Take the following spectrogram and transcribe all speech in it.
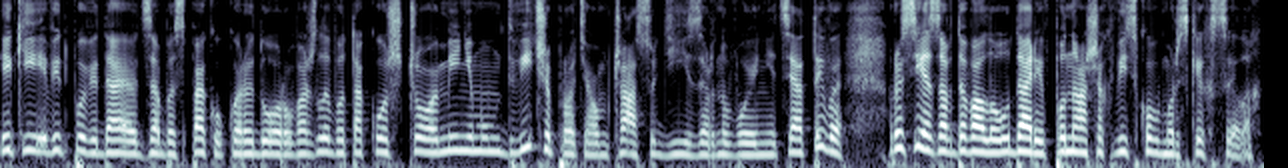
які відповідають за безпеку коридору. Важливо також, що мінімум двічі протягом часу дії зернової ініціативи Росія завдавала ударів по наших військово-морських силах,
